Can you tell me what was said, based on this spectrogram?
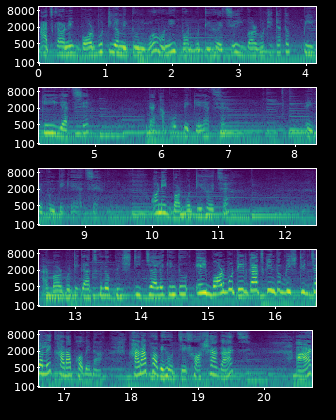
আজকে অনেক বরবটি আমি তুলবো, অনেক বরবটি হয়েছে। এই বরবটিটা তো পেকেই গেছে। দেখাবো, পেকে গেছে। এই দেখুন, পেকে গেছে। অনেক বরবটি হয়েছে। আর বরবটি গাছগুলো বৃষ্টির জলে কিন্তু, এই বরবটির গাছ কিন্তু বৃষ্টির জলে খারাপ হবে না। খারাপ হবে হচ্ছে শশা গাছ। আর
